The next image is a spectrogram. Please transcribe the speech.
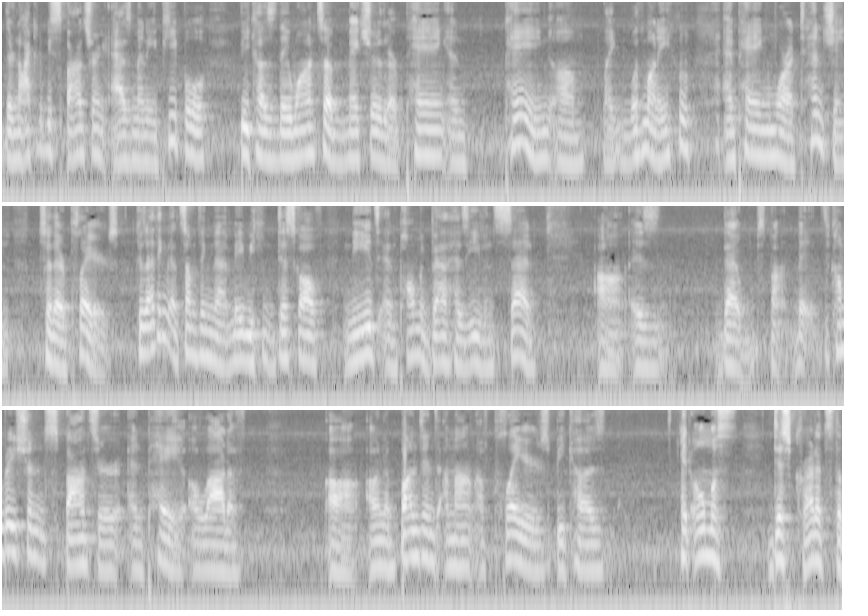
they're not going to be sponsoring as many people because they want to make sure they're paying and paying um, like with money and paying more attention to their players. Because I think that's something that maybe disc golf needs and Paul McBeth has even said uh, is that the company shouldn't sponsor and pay a lot of uh, an abundant amount of players because it almost discredits the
